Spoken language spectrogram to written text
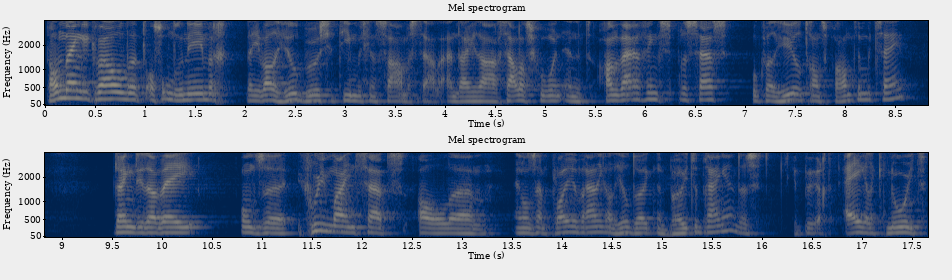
Dan denk ik wel dat als ondernemer dat je wel heel bewust je team moet gaan samenstellen. En dat je daar zelfs gewoon in het aanwervingsproces ook wel heel transparant in moet zijn. Ik denk dat wij onze groeimindset al ehm, in onze employer branding al heel duidelijk naar buiten brengen. Dus het gebeurt eigenlijk nooit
